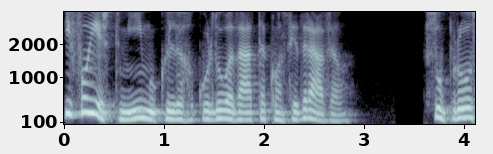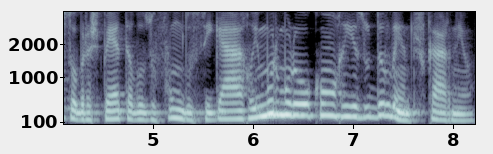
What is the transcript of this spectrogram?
E foi este mimo que lhe recordou a data considerável. Soprou sobre as pétalas o fumo do cigarro e murmurou com um riso de lento escárnio.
